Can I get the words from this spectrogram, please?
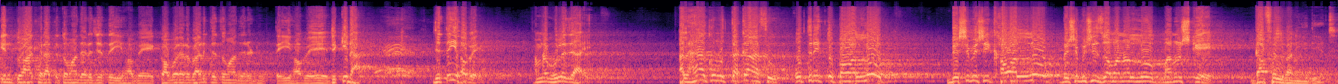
কিন্তু আখেরাতে তোমাদের যেতেই হবে। কবরের বাড়িতে তোমাদের ঢুকতেই হবে। ঠিক কিনা? যেতেই হবে। আমরা ভুলে যাই। আল্লাহ তাকাসু, অতিরিক্ত পাওয়ার লোভ, বেশি বেশি খাওয়ার লোভ, বেশি বেশি জমানোর লোভ মানুষকে গাফেল বানিয়ে দিয়েছে।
